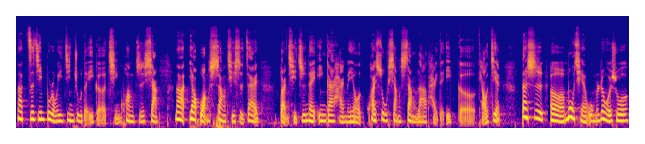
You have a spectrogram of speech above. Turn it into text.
那资金不容易进驻的一个情况之下，那要往上，其实在。短期之内应该还没有快速向上拉抬的一个条件，但是呃，目前我们认为说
